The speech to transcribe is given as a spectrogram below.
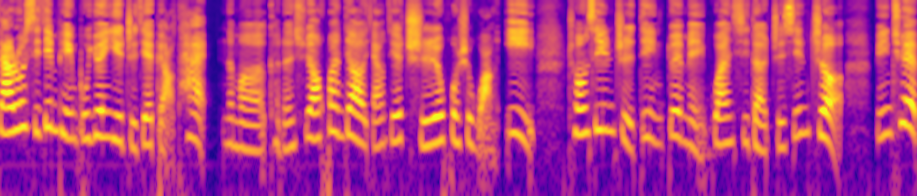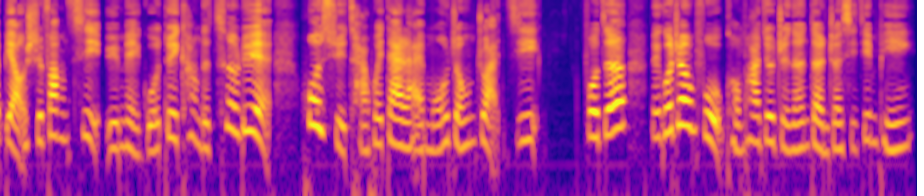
假如习近平不愿意直接表态，那么可能需要换掉杨洁篪或是王毅，重新指定对美关系的执行者，明确表示放弃与美国对抗的策略，或许才会带来某种转机。否则，美国政府恐怕就只能等着习近平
